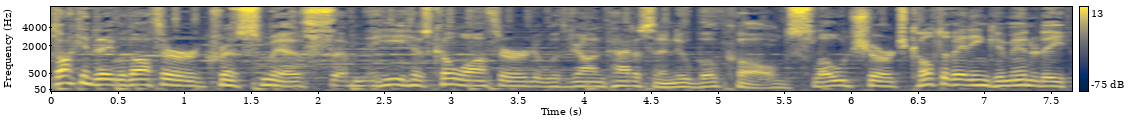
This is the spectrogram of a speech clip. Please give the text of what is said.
talking today with author Chris Smith. Um, he has co authored with John Pattison a new book called Slow Church Cultivating Community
